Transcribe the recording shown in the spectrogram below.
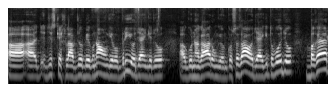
आ, जिसके ख़िलाफ़ जो बेगुनाह होंगे वो बरी हो जाएँगे जो गुनहगार होंगे उनको सज़ा हो जाएगी। तो वो जो बग़ैर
